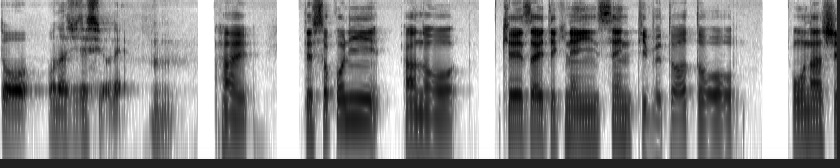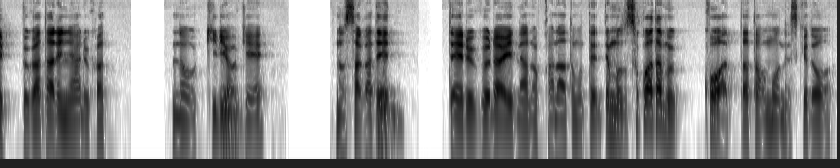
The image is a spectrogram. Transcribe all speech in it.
と同じですよね。うん。はい。で、そこに、あの、経済的なインセンティブと、あと、オーナーシップが誰にあるかの切り分けの差が出てるぐらいなのかなと思って、でもそこは多分コアだとは思うんですけど、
